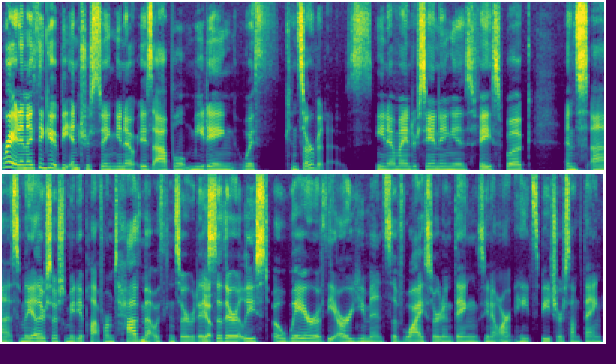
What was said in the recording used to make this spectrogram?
Right. And I think it would be interesting. You know, is Apple meeting with conservatives? You know, my understanding is Facebook and uh, some of the other social media platforms have met with conservatives, Yep. so they're at least aware of the arguments of why certain things, you know, aren't hate speech or something.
